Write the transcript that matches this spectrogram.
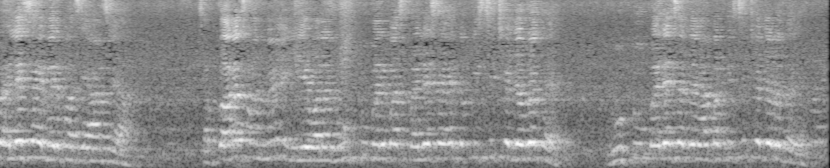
पहले से है मेरे पास यहाँ से यहाँ। सबको आ रहा समझ में? ये वाला रूट टू मेरे पास पहले से है तो किस चीज़ की ज़रूरत है? रूट टू पहले से तो यहाँ पर किस चीज़ की ज़रूरत है?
